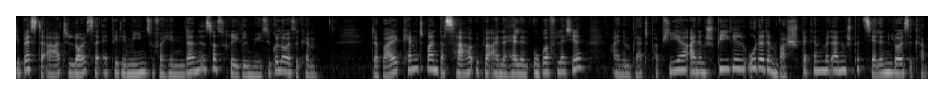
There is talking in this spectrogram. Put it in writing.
Die beste Art, Läuseepidemien zu verhindern, ist das regelmäßige Läusekämmen. Dabei kämmt man das Haar über einer hellen Oberfläche, einem Blatt Papier, einem Spiegel oder dem Waschbecken mit einem speziellen Läusekamm.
